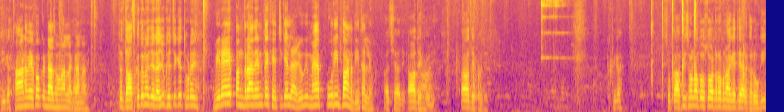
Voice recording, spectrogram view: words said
ਠੀਕ ਆ। ਖਾਣ ਵੇਖੋ ਕਿੱਡਾ ਸੋਹਣਾ ਲੱਗਾ ਨਾਲ। ਤੇ 10 ਕੁ ਦਿਨ ਜੇ ਰਹਿ ਜੂ ਖਿੱਚ ਕੇ ਥੋੜੇ ਵੀਰੇ 15 ਦਿਨ ਤੇ ਖਿੱਚ ਕੇ ਲੈ ਜੂਗੀ ਮੈਂ ਪੂਰੀ ਬਣਦੀ ਥੱਲੇ ਅੱਛਾ ਜੀ ਆਹ ਦੇਖੋ ਜੀ ਆਹ ਦੇਖੋ ਜੀ। ਠੀਕ ਆ? ਸੋ ਕਾਫੀ ਸੋਹਣਾ ਦੋਸਤੋ ਆਰਡਰ ਬਣਾ ਕੇ ਤਿਆਰ ਕਰੂਗੀ।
